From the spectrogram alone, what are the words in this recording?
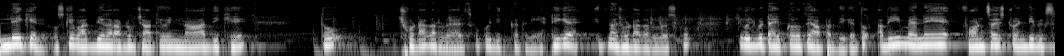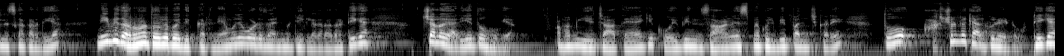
लेकिन उसके बाद भी अगर आप लोग चाहते हो ना दिखे तो छोटा कर लो यार, इसको कोई दिक्कत नहीं है, ठीक है? इतना छोटा कर लो इसको। कि कुछ भी टाइप करो तो यहाँ पर दिखे। तो अभी मैंने फॉन्ट साइज़ ट्वेंटी पिक्सल इसका कर दिया। नहीं भी करूँ ना तो भी कोई दिक्कत नहीं है। मुझे वो डिज़ाइन भी ठीक लग रहा था, ठीक है? चलो यार, ये तो हो गया। अब हम ये चाहते हैं कि कोई भी इंसान इसमें कुछ भी पंच करे तो एक्चुअल में कैलकुलेट हो, ठीक है?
